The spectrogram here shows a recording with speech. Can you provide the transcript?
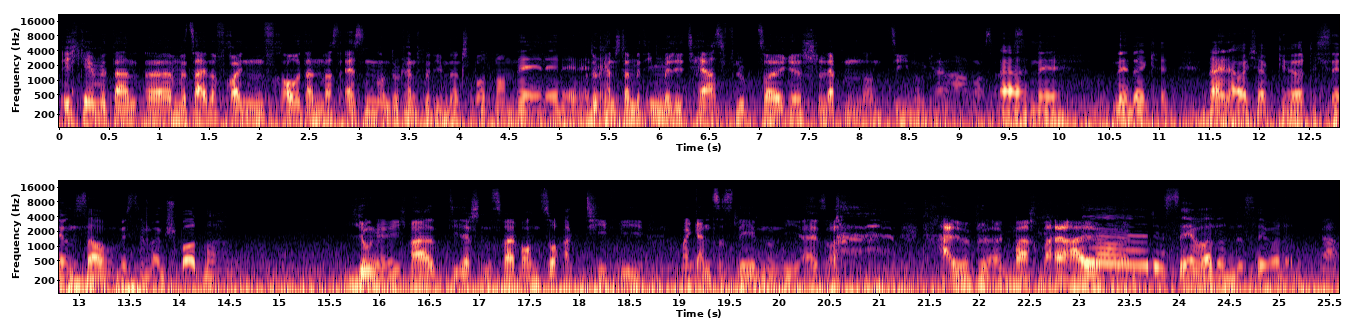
Ich gehe mit, dann, äh, mit seiner Freundin, Frau dann was essen und du kannst mit ihm dann Sport machen. Nee, nee, nee, nee. Und du nee. kannst dann mit ihm Militärs, Flugzeuge schleppen und ziehen und keine Ahnung was. Ah, alles. nee. Nee, danke. Nein, aber ich habe gehört, ich sehe uns da auch ein bisschen beim Sport machen. Junge, ich war die letzten zwei Wochen so aktiv wie mein ganzes Leben noch nie. Also halblang, mach mal halblang. Ah, das sehen wir dann, das sehen wir dann. Ja.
